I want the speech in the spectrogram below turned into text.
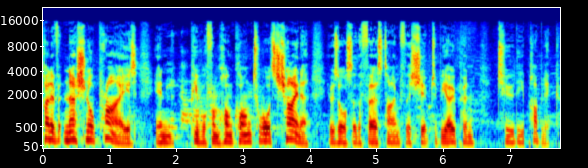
kind of national pride in people from Hong Kong towards China. It was also the first time for the ship to be open to the public.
